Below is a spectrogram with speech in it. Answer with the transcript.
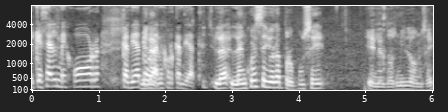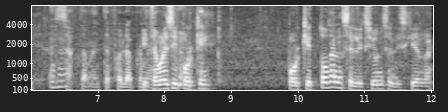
y que sea el mejor candidato o la mejor candidata? La, la encuesta yo la propuse en el 2011 Exactamente, fue la y primera. te voy a decir por qué. Porque todas las elecciones en la izquierda,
